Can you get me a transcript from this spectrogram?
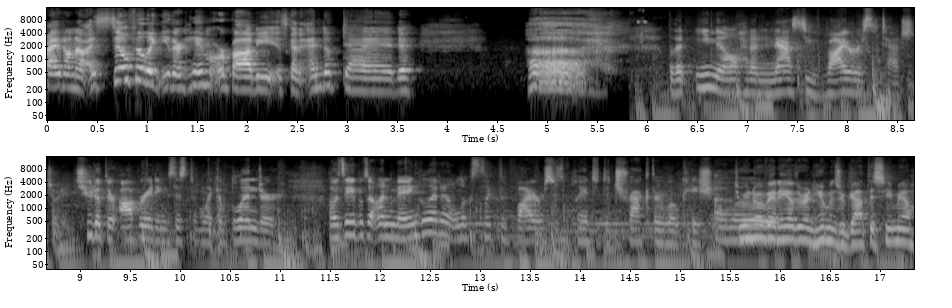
I don't know. I still feel like either him or Bobbi is gonna end up dead. Well, that email had a nasty virus attached to it. It chewed up their operating system like a blender. I was able to unmangle it, and it looks like the virus was planted to track their location. Do we know of any other Inhumans who got this email?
